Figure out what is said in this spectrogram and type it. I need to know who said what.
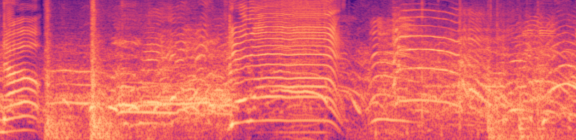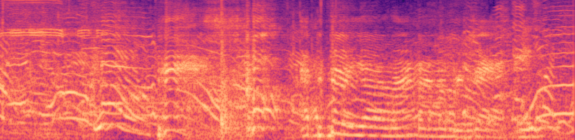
Speaker 1: No. Get it!
Speaker 2: Long pass. Caught at the 30 yard line by number Jackson.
